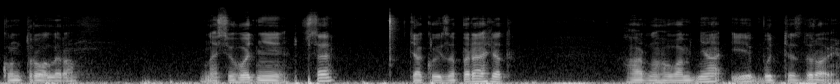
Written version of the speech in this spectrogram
контролера. На сьогодні все. Дякую за перегляд. Гарного вам дня і будьте здорові!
